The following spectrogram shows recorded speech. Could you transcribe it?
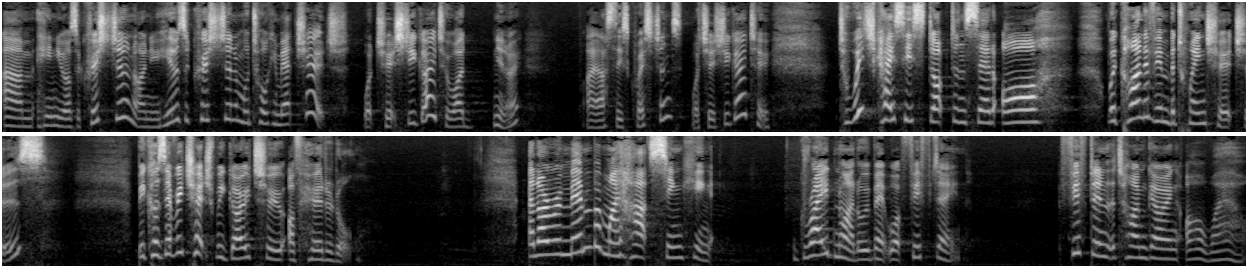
Um, he knew I was a Christian, I knew he was a Christian, and we are talking about church. What church do you go to? I, you know, I asked these questions. What church do you go to? To which case he stopped and said, Oh, we're kind of in between churches because every church we go to, I've heard it all. And I remember my heart sinking. Grade nine, or we met, what, 15? 15 at the time going, Oh, wow.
